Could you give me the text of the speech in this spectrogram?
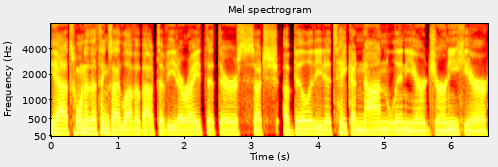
Yeah, it's one of the things I love about Davita, right? That there's such ability to take a non-linear journey here.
